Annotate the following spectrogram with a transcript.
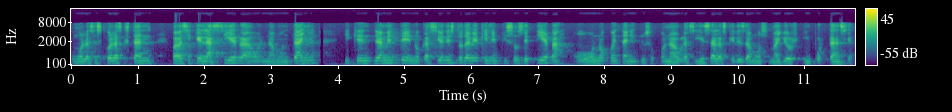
como las escuelas que están así que en la sierra o en la montaña y que realmente en ocasiones todavía tienen pisos de tierra o no cuentan incluso con aulas y es a las que les damos mayor importancia.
